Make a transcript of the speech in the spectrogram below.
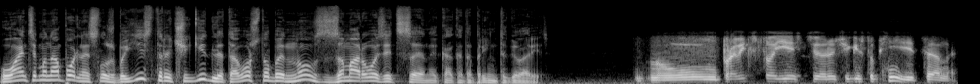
у антимонопольной службы есть рычаги для того, чтобы ну, заморозить цены, как это принято говорить? Ну, у правительства есть рычаги, чтобы снизить цены.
